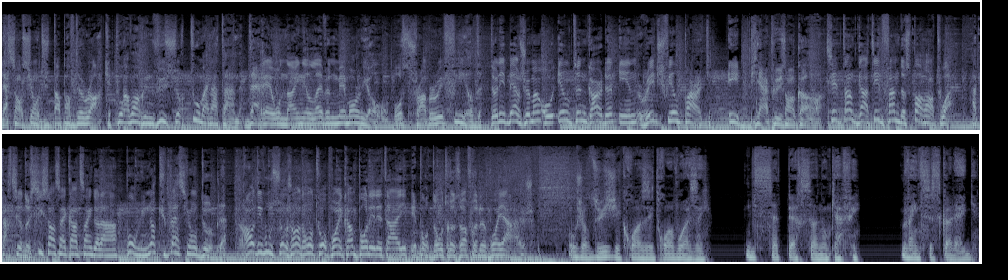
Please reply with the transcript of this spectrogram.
l'ascension du Top of the Rock pour avoir une vue sur tout Manhattan, d'arrêt au 9-11 Memorial, au Strawberry Field, de l'hébergement au Hilton Garden Inn Ridgefield Park et bien plus encore. C'est le temps de gâter le fan de sport en toi. À partir de 655 pour une occupation double. Rendez-vous sur gendrontour.com pour les détails et pour d'autres offres de voyage. Aujourd'hui, j'ai croisé trois voisins. 17 personnes au café. 26 collègues.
